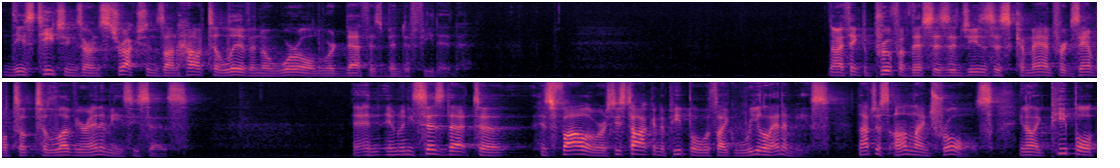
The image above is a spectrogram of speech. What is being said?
These teachings are instructions on how to live in a world where death has been defeated. Now, I think the proof of this is in Jesus' command, for example, to, to love your enemies, he says. And, and when he says that to his followers, he's talking to people with like real enemies not just online trolls, you know, like people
